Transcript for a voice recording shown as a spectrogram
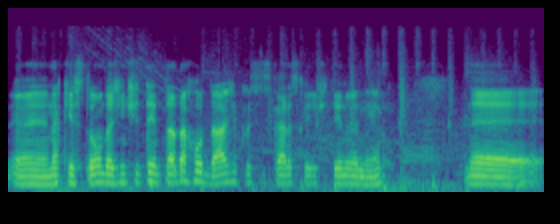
é, na questão da gente tentar dar rodagem para esses caras que a gente tem no elenco. É,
